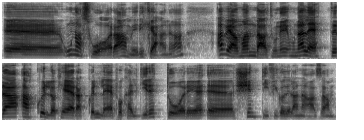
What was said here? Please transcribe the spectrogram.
eh, una suora americana aveva mandato une, una lettera a quello che era a quell'epoca il direttore eh, scientifico della NASA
